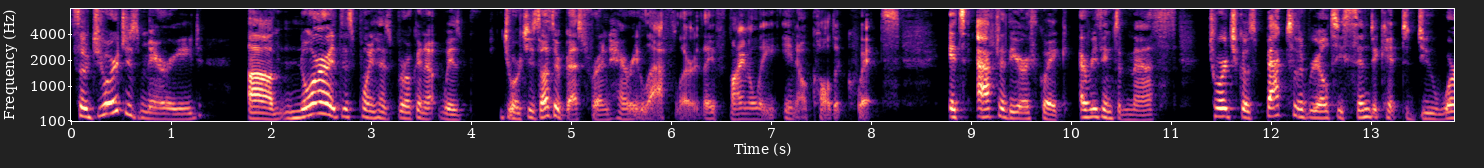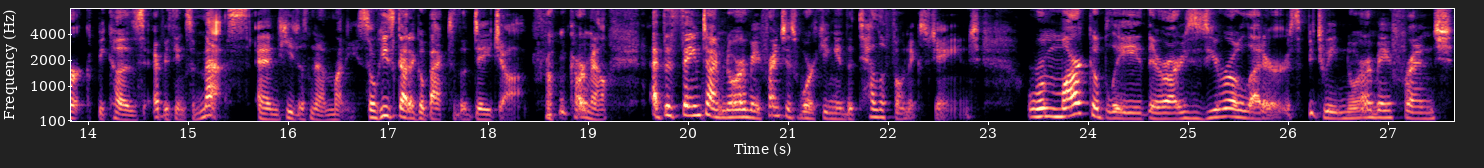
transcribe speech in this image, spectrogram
So George is married. Um, Nora at this point has broken up with George's other best friend, Harry Lafler. They finally, you know, called it quits. It's after the earthquake. Everything's a mess. George goes back to the realty syndicate to do work because everything's a mess and he doesn't have money. So he's got to go back to the day job from Carmel. At the same time, Nora Mae French is working in the telephone exchange. Remarkably, there are zero letters between Nora Mae French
